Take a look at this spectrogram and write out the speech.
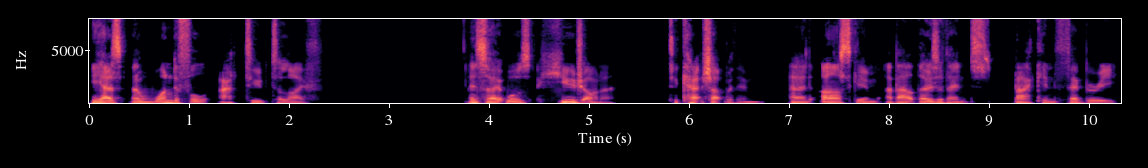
He has a wonderful attitude to life. And so it was a huge honor to catch up with him and ask him about those events back in February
